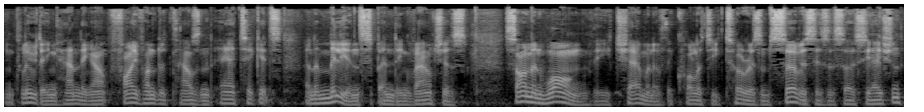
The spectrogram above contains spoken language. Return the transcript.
including handing out 500,000 air tickets and a million spending vouchers. Simon Wong, the chairman of the Quality Tourism Services Association,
